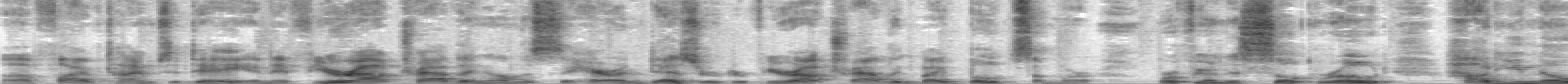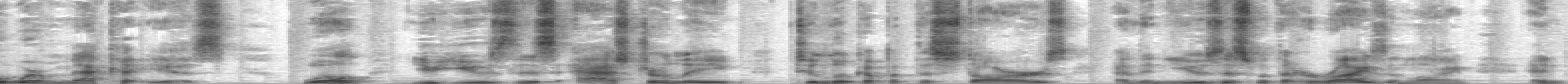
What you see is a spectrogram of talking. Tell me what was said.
uh, five times a day. And if you're out traveling on the Saharan desert, or if you're out traveling by boat somewhere, or if you're on the Silk Road, how do you know where Mecca is? Well, you use this astrolabe to look up at the stars and then use this with the horizon line, and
